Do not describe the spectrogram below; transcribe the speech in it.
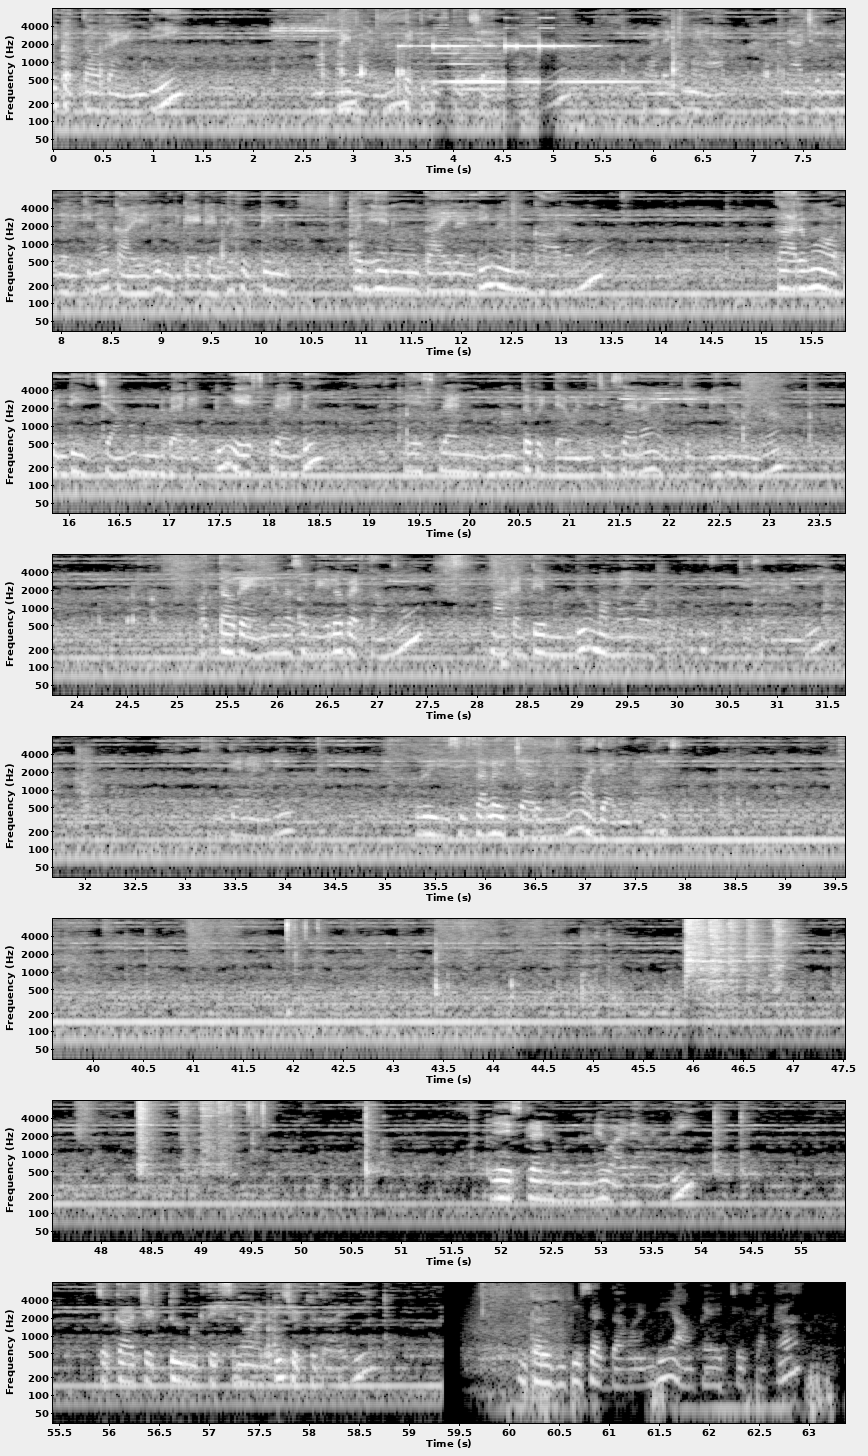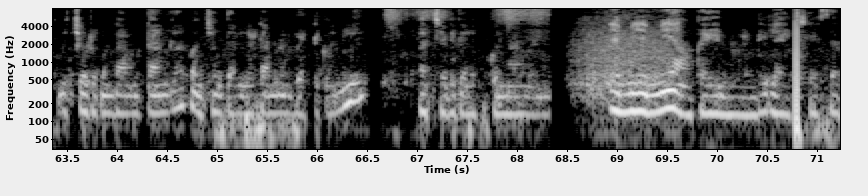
అండి కొత్త అవకాయండి మా అమ్మాయి వాళ్ళు పెట్టి తీసుకొచ్చారు. వాళ్ళకి న్యాచురల్గా దొరికిన కాయలు దొరికాయటండి ఫిఫ్టీన్ పదిహేను కాయలండి. మేము కారము కారము ఆ పిండి ఇచ్చాము. నూనె packet Ace brand Ace brand నూనెతో పెట్టామండి. చూసారా ఎంత జమ్మీగా ఉందో. కొత్త ఒక అండి మేము అసలు మేలో పెడతాము. మాకంటే ముందు మా అమ్మాయి వాళ్ళు తీసుకొచ్చేసారండి. ఓకేనండి. ఇప్పుడు ఈ సీసాలో ఇచ్చారు మేము మా జాడీలో తీసుకున్నాం ఏ స్ప్రెడ్ నువ్వుల నూనె వాడామండి. చక్కగా చెట్టు మాకు తెలిసిన వాళ్ళది చెట్టు కాయి ఇంకా రుచి చూసేద్దామండి. ఆవకాయ వచ్చేసాక చూడకుండా ఉంటాంగా కొంచెం తెల్లటి అన్నం పెట్టుకొని పచ్చడి కలుపుకున్నామండి. ఎమ్మి ఎమ్మి ఆవకాయ ఇవ్వండి లైక్ చేశారు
